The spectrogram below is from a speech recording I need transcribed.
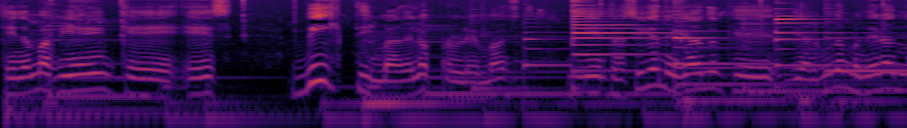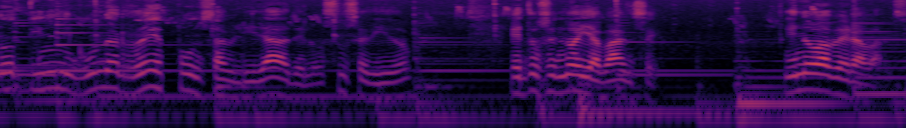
sino más bien que es víctima de los problemas, mientras siga negando que de alguna manera no tiene ninguna responsabilidad de lo sucedido, entonces no hay avance y no va a haber avance.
